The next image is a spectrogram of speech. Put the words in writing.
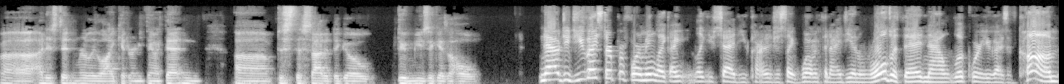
uh, I just didn't really like it or anything like that. And uh, just decided to go do music as a whole. Now, did you guys start performing like I like you said, you kind of just like went with an idea and rolled with it. Now look where you guys have come.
